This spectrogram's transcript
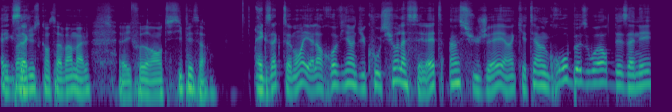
pas juste quand ça va mal. Il faudra anticiper ça. Exactement. Et alors revient du coup sur la sellette un sujet hein, qui était un gros buzzword des années,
